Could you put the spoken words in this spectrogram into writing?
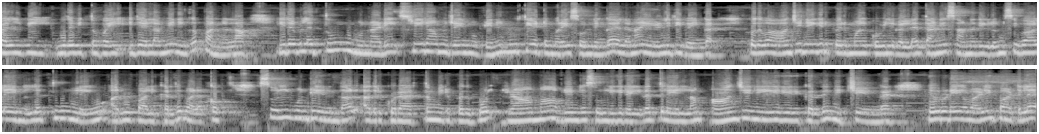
கல்வி உதவித்தொகை இது எல்லாமே நீங்க பண்ணலாம். இரவுல தூங்கும் முன்னாடி ஸ்ரீராம ஜெயம் அப்படின்னு நூத்தி எட்டு முறை சொல்லுங்க. இல்லைன்னா எழுதி வைங்க. பொதுவாக ஆஞ்சநேயர் பெருமாள் கோவில்கள்ல தனி சன்னதிகளும் சிவாலயங்கள்ல தூண்லையும் அருள் பாலிக்கிறது வழக்கம். சொல் ஒன்று இருந்தால் அதற்கு ஒரு அர்த்தம் இருப்பது போல் ராமா அப்படின்ற சொல்லுகிற இடத்துல எல்லாம் ஆஞ்சநேயர் இருக்கிறது நிச்சயங்க. இவருடைய வழிபாட்டுல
